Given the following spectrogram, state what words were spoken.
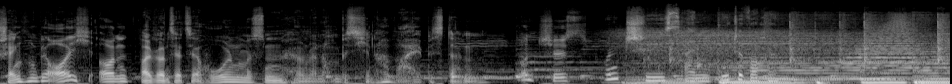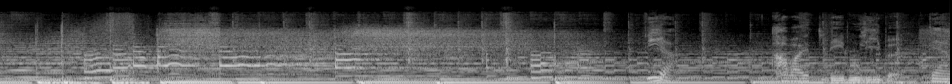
schenken wir euch. Und weil wir uns jetzt erholen müssen, hören wir noch ein bisschen Hawaii. Bis dann. Und tschüss. Und tschüss, eine gute Woche. Wir, Arbeit, Leben, Liebe. der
